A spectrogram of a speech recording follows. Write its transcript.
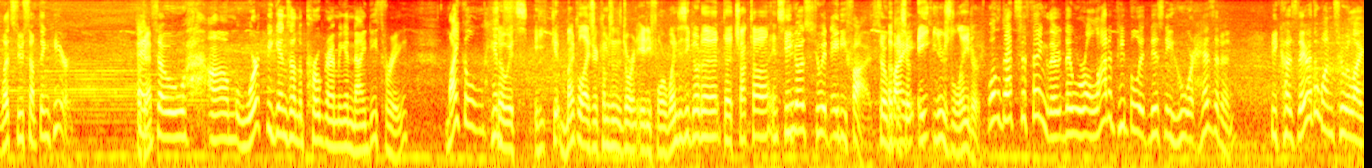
Let's do something here. Okay. And so um, work begins on the programming in 93. Michael himself. So it's he, Michael Eisner comes in the door in '84. When does he go to the Chautauqua Institute? He goes to it in 85. So Okay, by so eight years later. Well, that's the thing. There, there were a lot of people at Disney who were hesitant because they're the ones who are like,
